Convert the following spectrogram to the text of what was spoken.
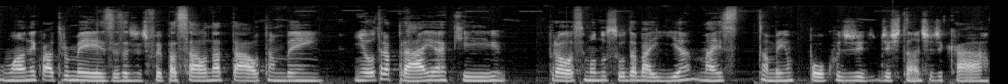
um ano e quatro meses, a gente foi passar o Natal também em outra praia que próximo no sul da Bahia, mas também um pouco de, distante de carro.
